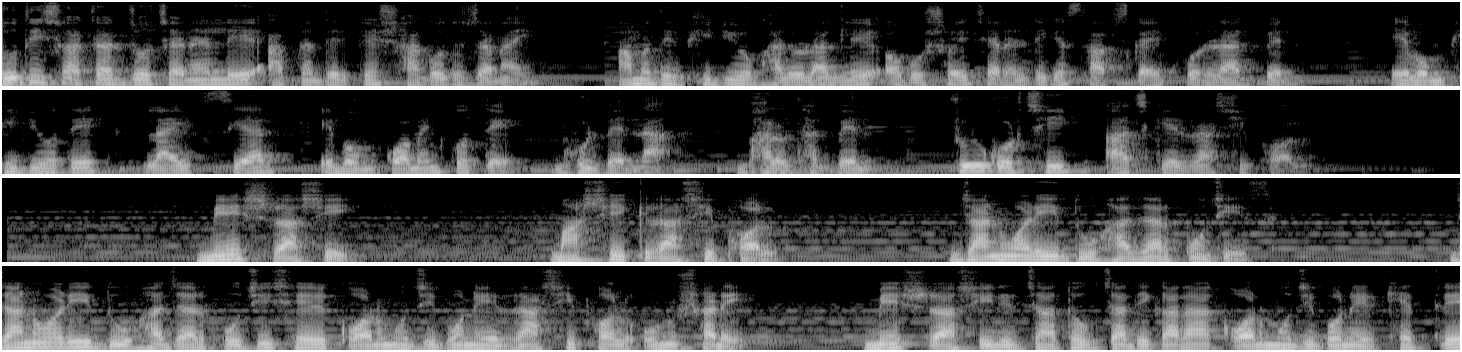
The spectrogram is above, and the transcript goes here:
জ্যোতিষ আচার্য চ্যানেলে আপনাদেরকে স্বাগত জানাই। আমাদের ভিডিও ভালো লাগলে অবশ্যই চ্যানেলটিকে সাবস্ক্রাইব করে রাখবেন এবং ভিডিওতে লাইক, শেয়ার এবং কমেন্ট করতে ভুলবেন না। ভালো থাকবেন। শুরু করছি আজকের রাশিফল। মেষ রাশি, মাসিক রাশিফল, জানুয়ারি দু হাজার পঁচিশ। জানুয়ারি দু হাজার পঁচিশের কর্মজীবনের রাশিফল অনুসারে মেষ রাশির জাতক জাতিকারা কর্মজীবনের ক্ষেত্রে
